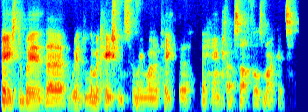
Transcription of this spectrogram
faced with uh, with limitations. So we want to take the, the handcuffs off those markets.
